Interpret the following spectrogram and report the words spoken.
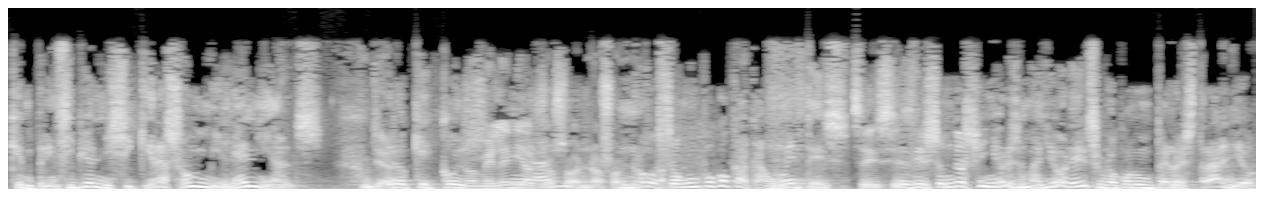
que en principio ni siquiera son millennials, Ya. pero que No, millennials no son, no son. No, son un poco cacahuetes. Sí, sí, es decir, sí. son dos señores mayores, uno con un pelo extraño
